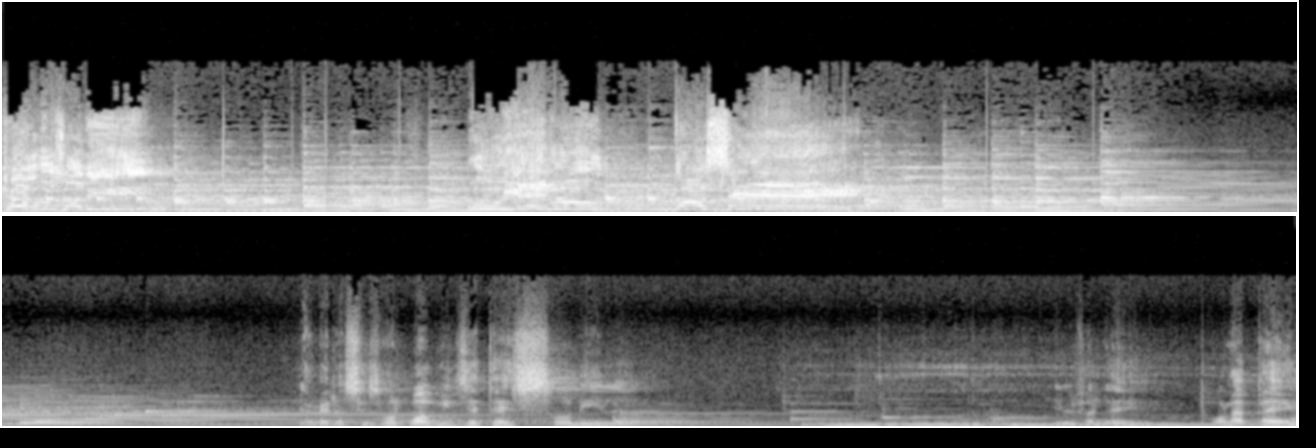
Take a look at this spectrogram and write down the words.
cœur vous en dit, où irez-vous danser? Il y avait de ces endroits où ils étaient cent mille. Ils venaient pour la paix,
